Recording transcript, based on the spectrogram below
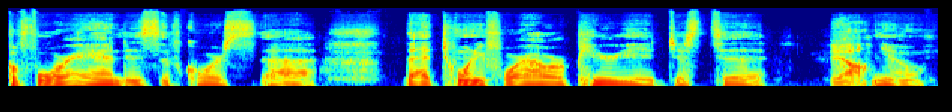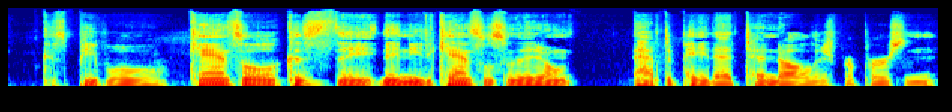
beforehand, is of course uh, that twenty four hour period, just to Yeah. you know, because people cancel because they they need to cancel so they don't have to pay that ten dollars per person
